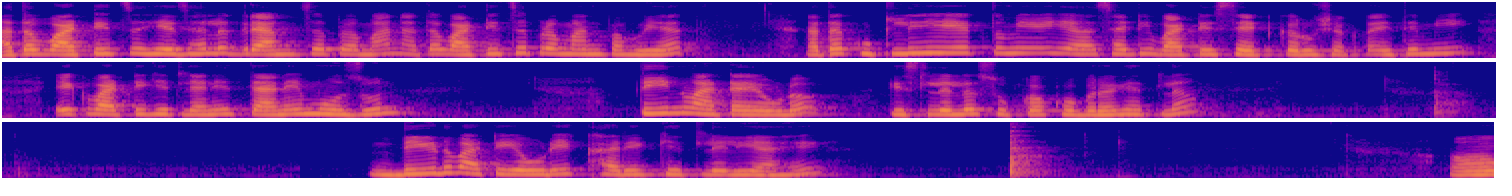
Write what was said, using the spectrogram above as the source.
आता वाटीचं हे झालं ग्रॅमचं प्रमाण. आता वाटीचं प्रमाण पाहूयात. आता कुठलीही एक तुम्ही यासाठी वाटी सेट करू शकता. इथे मी एक वाटी घेतली आणि त्याने मोजून तीन वाट्या एवढं किसलेलं सुकं खोबरं घेतलं. दीड वाटी एवढी खारीक घेतलेली आहे. गुळ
